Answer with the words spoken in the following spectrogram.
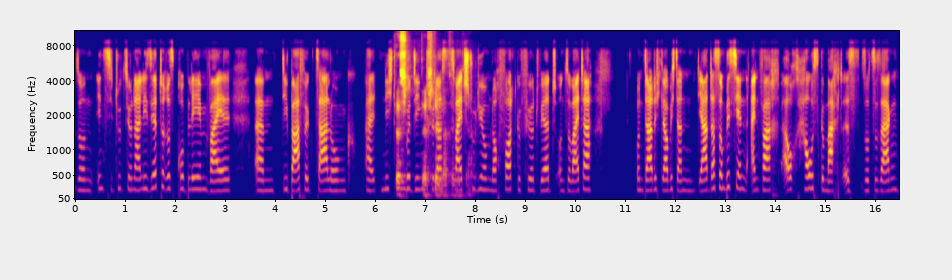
so ein institutionalisierteres Problem, weil ähm, die BAföG-Zahlung halt nicht das, unbedingt das für das Zweitstudium ja. noch fortgeführt wird und so weiter. Und dadurch glaube ich dann, ja, dass so ein bisschen einfach auch hausgemacht ist, sozusagen.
